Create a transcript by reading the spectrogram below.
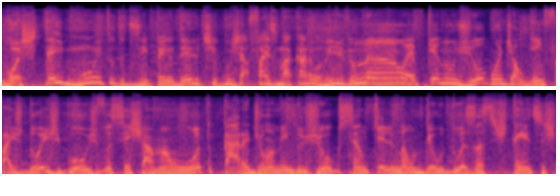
Gostei muito do desempenho dele. O Tigu já faz uma cara horrível. Não, é porque num jogo onde alguém faz dois gols, você chamar um outro cara de homem do jogo, sendo que ele não deu duas assistências,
